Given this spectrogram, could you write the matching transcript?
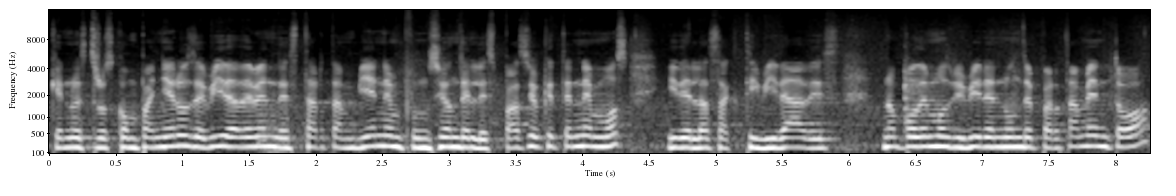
que nuestros compañeros de vida deben de estar también en función del espacio que tenemos y de las actividades. No podemos vivir en un departamento,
